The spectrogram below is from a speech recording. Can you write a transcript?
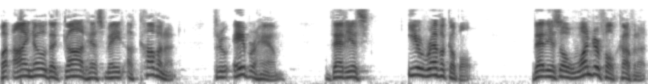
But I know that God has made a covenant through Abraham that is irrevocable, that is a wonderful covenant,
